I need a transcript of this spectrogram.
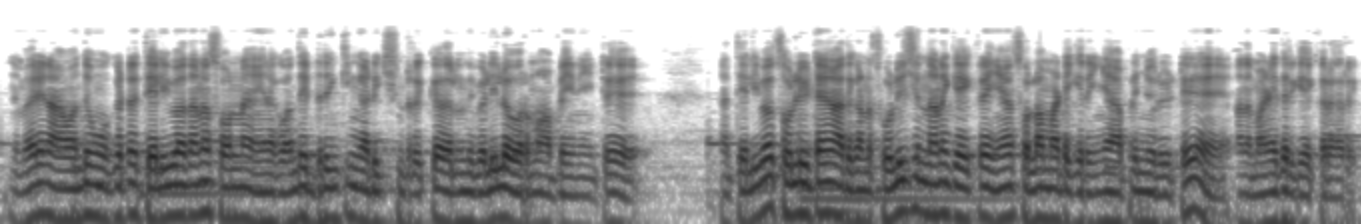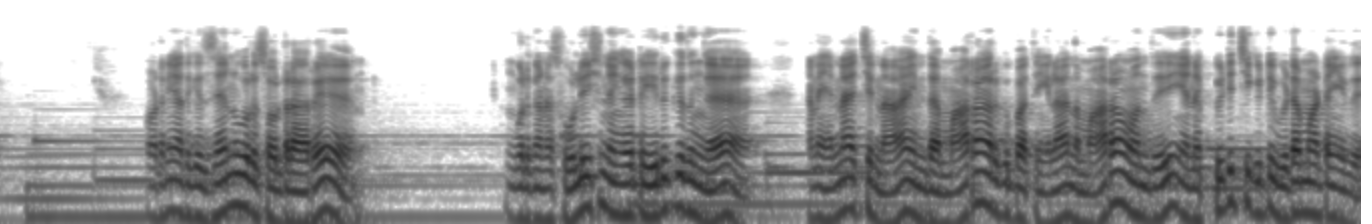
இந்த மாதிரி நான் வந்து உங்ககிட்ட தெளிவாக தானே சொன்னேன். எனக்கு வந்து ட்ரிங்கிங் அடிக்ஷன் இருக்குது அதுலேருந்து வெளியில் வரணும் அப்படின்ட்டு நான் தெளிவாக சொல்லிட்டேன். அதுக்கான சொல்யூஷன் தானே கேட்குறேன் ஏன் சொல்ல மாட்டேங்கிறீங்க? அப்படின்னு சொல்லிட்டு அந்த மனிதர் கேட்குறாரு உடனே அதுக்கு ஜென் குரு சொல்கிறாரு உங்களுக்கான சொல்யூஷன் எங்கிட்ட இருக்குதுங்க. ஆனால் என்னாச்சுன்னா இந்த மரம் இருக்குது பார்த்தீங்களா இந்த மரம் வந்து என்னை பிடிச்சிக்கிட்டு விட மாட்டேங்குது.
